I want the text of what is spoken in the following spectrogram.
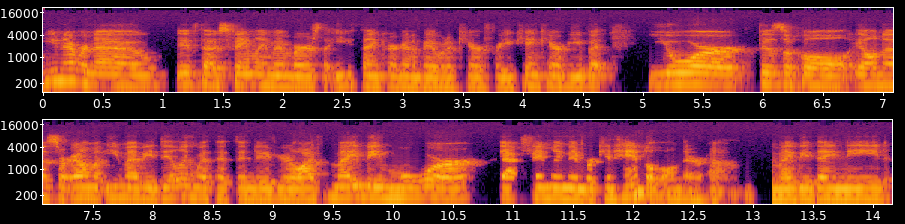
you never know if those family members that you think are going to be able to care for you can care for you, but your physical illness or ailment you may be dealing with at the end of your life may be more that family member can handle on their own. Maybe they need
